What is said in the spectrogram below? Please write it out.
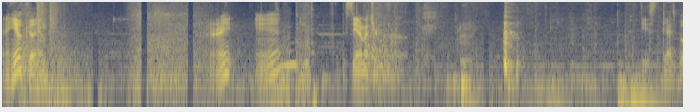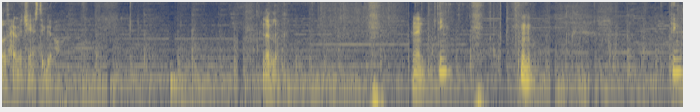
And he'll kill him. Alright. And that's the end of my turn. These guys both have a chance to go. Look, look. And then ding. Ding.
